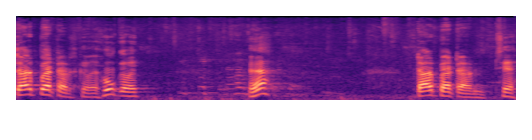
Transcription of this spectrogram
ટર્પેટર કહેવાય. શું કહેવાય? હે? ટર્પેટર છે.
